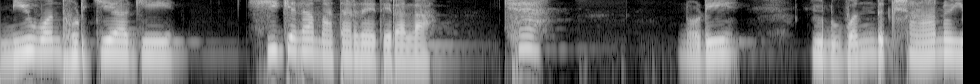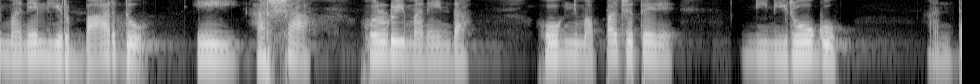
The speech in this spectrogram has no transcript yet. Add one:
ನೀವು ಒಂದು ಹುಡುಗಿಯಾಗಿ ಹೀಗೆಲ್ಲ ಮಾತಾಡ್ತಾ ಇದ್ದೀರಲ್ಲ? ಛೇ! ನೋಡಿ, ಇವನು ಒಂದು ಕ್ಷಣನೂ ಈ ಮನೇಲಿ ಇರಬಾರ್ದು. ಏಯ್, ಹರ್ಷ, ಹೊರಡು ಈ ಮನೆಯಿಂದ. ಹೋಗಿ ನಿಮ್ಮ ಅಪ್ಪ ಜೊತೆ ನೀನು ಇರೋಗು ಅಂತ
